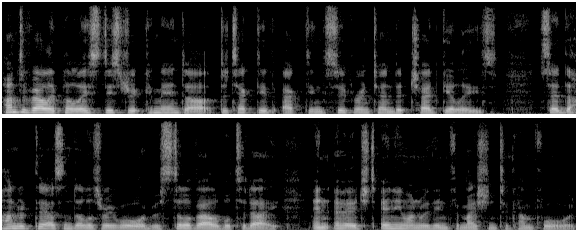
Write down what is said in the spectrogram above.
Hunter Valley Police District Commander, Detective Acting Superintendent Chad Gillies, said the $100,000 reward was still available today and urged anyone with information to come forward.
